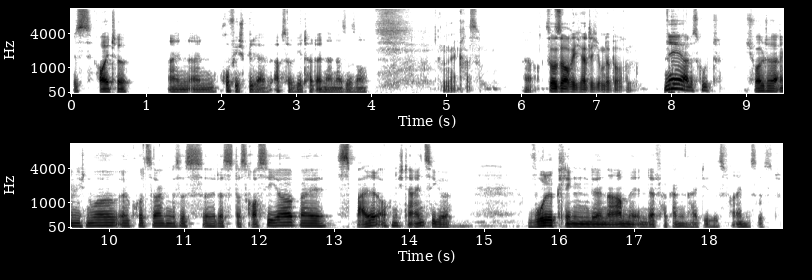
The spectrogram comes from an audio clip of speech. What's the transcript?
bis heute ein, ein Profispiel absolviert hat in einer Saison. Na krass. Ja. So, sorry, ich hatte dich unterbrochen. Nee, alles gut. Ich wollte eigentlich nur äh, kurz sagen, dass es, äh, dass das Rossi ja bei Spall auch nicht der einzige wohlklingende Name in der Vergangenheit dieses Vereines ist.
